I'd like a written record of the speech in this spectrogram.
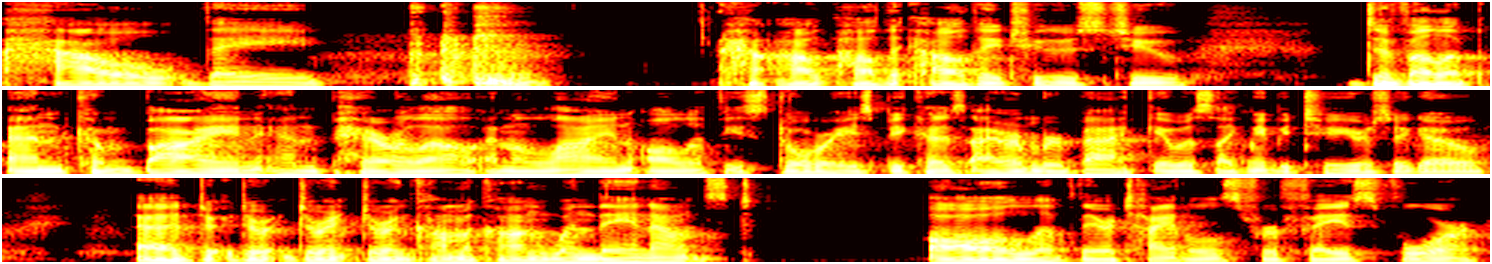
how they, how, how, how they, how they choose to develop and combine and parallel and align all of these stories. Because I remember back, it was like maybe two years ago, uh, dur- dur- during, during Comic Con when they announced all of their titles for phase four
